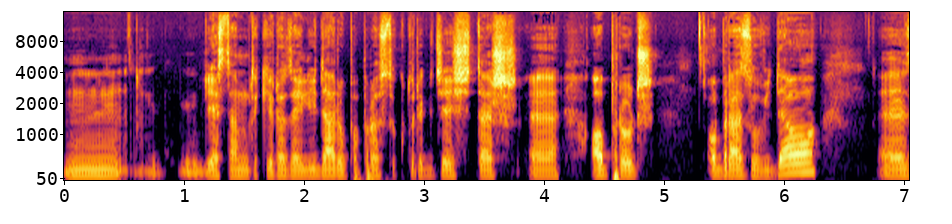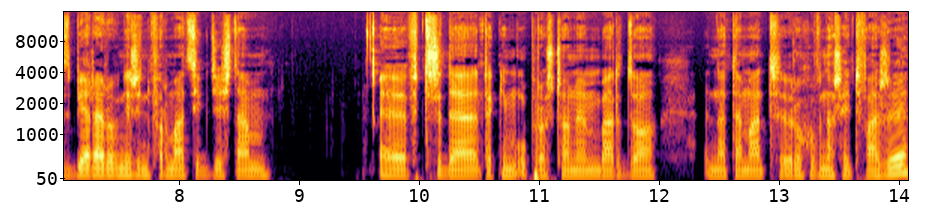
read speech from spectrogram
mm, jest tam taki rodzaj lidaru po prostu, który gdzieś też e, oprócz obrazu wideo e, zbiera również informacje gdzieś tam w 3D takim uproszczonym bardzo na temat ruchów naszej twarzy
